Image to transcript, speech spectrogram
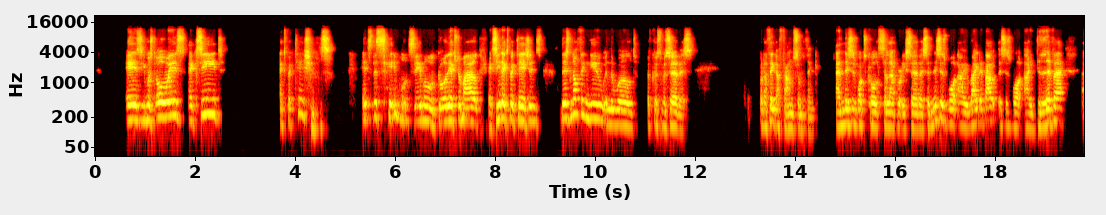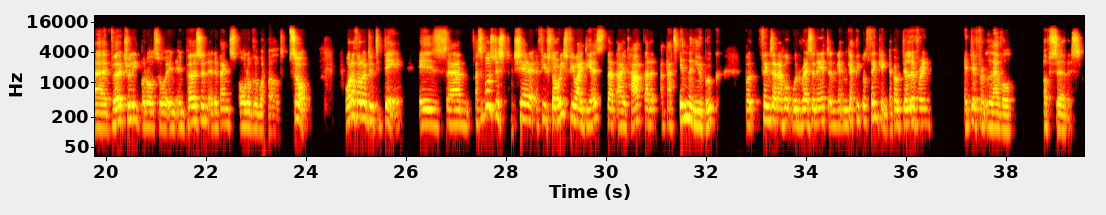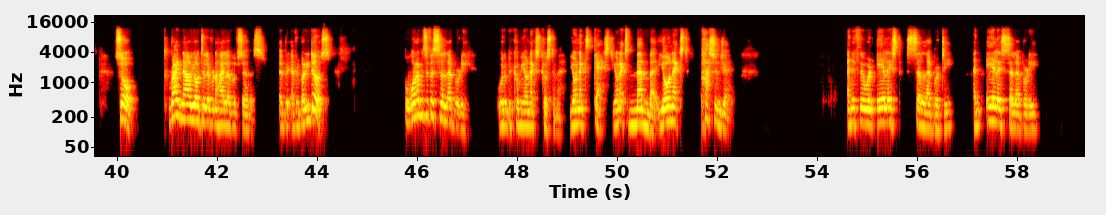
is you must always exceed expectations. It's the same old, same old. Go the extra mile, exceed expectations. There's nothing new in the world of customer service but I think I found something. And this is what's called celebrity service. And this is what I write about. This is what I deliver uh, virtually, but also in, in person at events all over the world. So, what I thought I'd do today is, um, I suppose, just share a few stories, a few ideas that I've had that that's in the new book, but things that I hope would resonate and and get people thinking about delivering a different level of service. So, right now, you're delivering a high level of service. Every, everybody does. But what happens if a celebrity would have become your next customer, your next guest, your next member, your next passenger? And if they were an A list celebrity, an A list celebrity,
